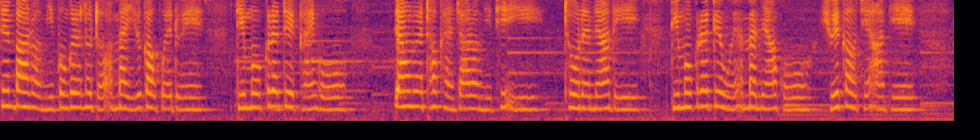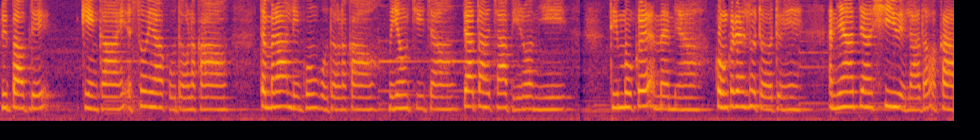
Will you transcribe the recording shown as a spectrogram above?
ကျင်းပတော်မူကွန်ဂရက်လွှတ်တော်အမတ်ရွေးကောက်ပွဲတွင်ဒီမိုကရက်တစ်ဂိုင်းကို ပြောင်းလဲထောက်ခံကြတော်မူဖြစ်၏ထိုနယ်များသည်ဒီမိုကရက်တစ်ဝင်အမတ်များကို ရွေးကောက်ခြင်းအပြင် Republican ဂိုင်းအစိုးရကိုတော်၎င်းတမရလင်ကွန်းကိုတော်၎င်းမယုံကြည်ကြောင်းပြသကြပေတော့မည် ဒီမိုကရက်အမတ်များကွန်ဂရက်လွှတ်တော်တွင် အများပြားရှိ၍လာသောအခါ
